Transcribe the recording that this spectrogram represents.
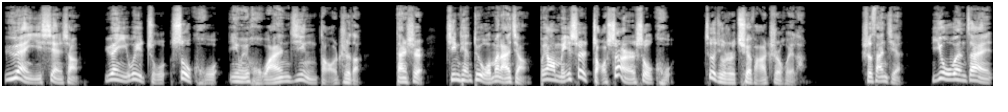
愿意献上，愿意为主受苦，因为环境导致的。但是今天对我们来讲，不要没事找事而受苦，这就是缺乏智慧了。十三节又问在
